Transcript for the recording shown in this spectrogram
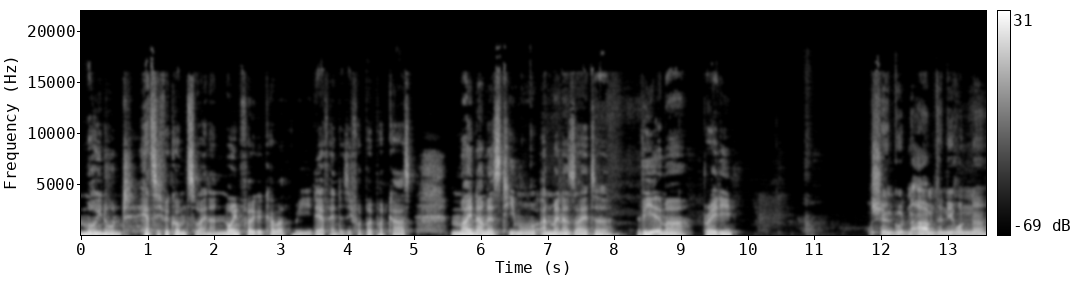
Moin und herzlich willkommen zu einer neuen Folge Cover 3 der Fantasy Football Podcast. Mein Name ist Timo, an meiner Seite wie immer Brady. Schönen guten Abend in die Runde,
